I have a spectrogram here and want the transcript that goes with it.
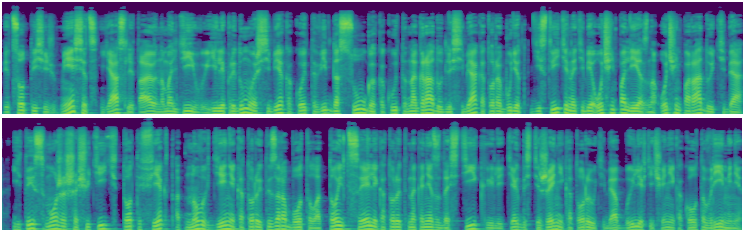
500 тысяч в месяц, я слетаю на Мальдивы. Или придумываешь себе какой-то вид досуга, какую-то награду для себя, которая будет действительно тебе очень полезна, очень порадует тебя, и ты сможешь можешь ощутить тот эффект от новых денег, которые ты заработал, от той цели, которую ты наконец достиг, или тех достижений, которые у тебя были в течение какого-то времени.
